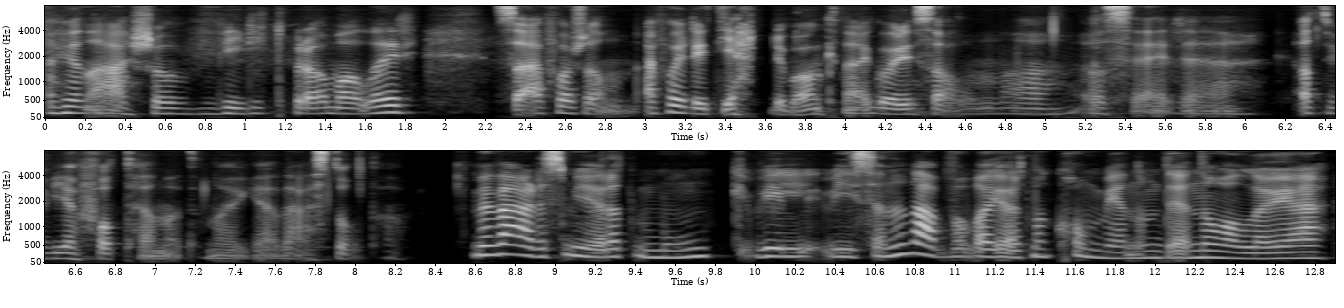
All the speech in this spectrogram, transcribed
Hun er så vilt bra maler. Så jeg får, sånn, jeg får litt hjertebank når jeg går i salen og, og ser at vi har fått henne til Norge. Det er jeg stolt av. Men hva er det som gjør at Munch vil vise henne, da? Hva, gjør at man kommer gjennom det nåløyet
